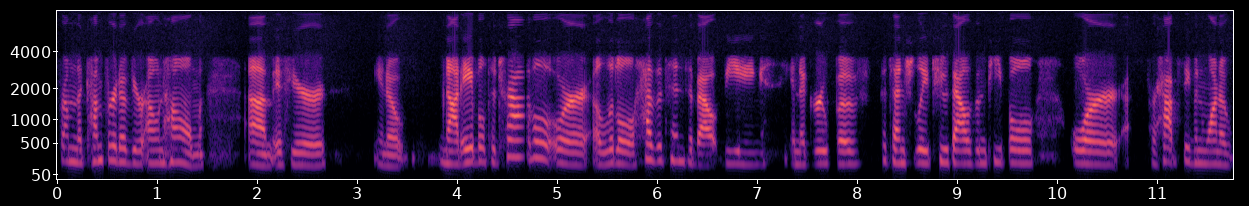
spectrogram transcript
from the comfort of your own home. Um, if you're, you know, not able to travel or a little hesitant about being in a group of potentially 2,000 people or perhaps even want to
